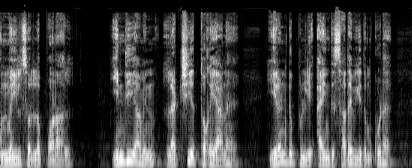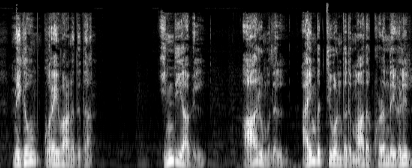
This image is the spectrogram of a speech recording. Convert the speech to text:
உண்மையில் சொல்லப்போனால் இந்தியாவின் லட்சிய தொகையான இரண்டு புள்ளி ஐந்து சதவிகிதம் கூட மிகவும் குறைவானதுதான். இந்தியாவில் ஆறு முதல் ஐம்பத்தி ஒன்பது மாத குழந்தைகளில்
